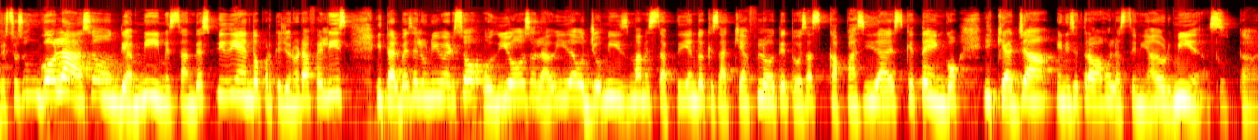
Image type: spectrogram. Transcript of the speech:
esto es un golazo donde a mí me están despidiendo porque yo no era feliz y tal vez el universo o Dios o la vida o yo misma me está pidiendo que saque a flote todas esas capacidades que tengo y que allá en ese trabajo las tenía dormidas. Total.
